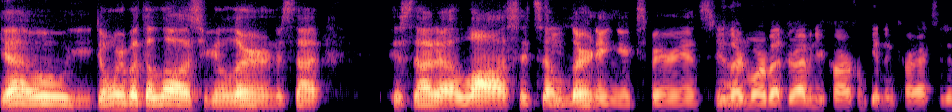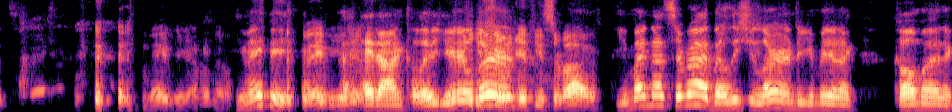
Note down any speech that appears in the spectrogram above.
yeah, oh, you don't worry about the loss. You're going to learn. It's not. It's not a loss. It's a You- learning experience. You know. learn more about driving your car from getting in car accidents. Maybe I don't know. You maybe Maybe you head-on collision. You're if, gonna you sur- learn. if you survive. you might not survive, but at least you learned. You can be in a coma and a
